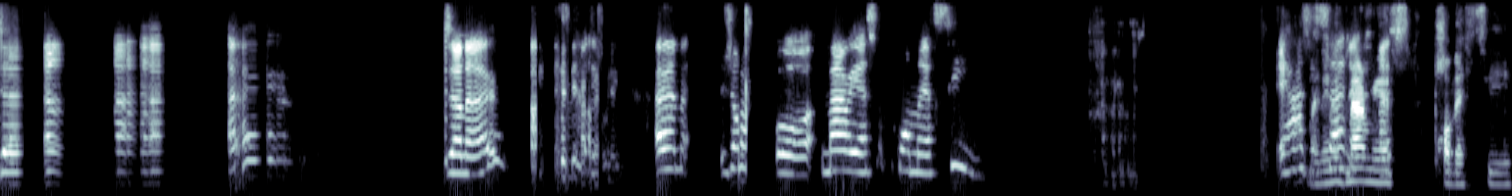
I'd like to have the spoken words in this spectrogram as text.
Don't know. Don't know. Um, Jean or Marius Pontmercy. It has My a name is. Marius Pomesi.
